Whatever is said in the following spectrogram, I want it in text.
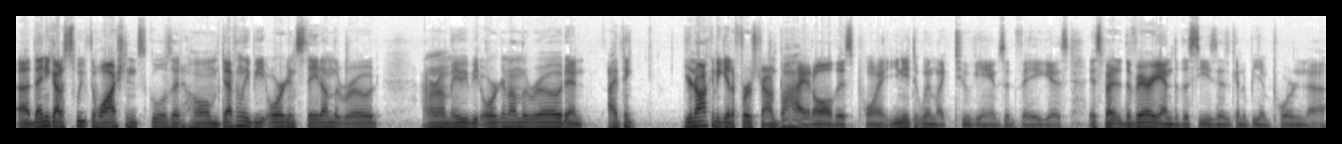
Uh, then you got to sweep the Washington schools at home. Definitely beat Oregon State on the road. I don't know, maybe beat Oregon on the road. And I think you're not going to get a first round bye at all this point. You need to win like two games at Vegas. Especially the very end of the season is going to be important. Uh,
